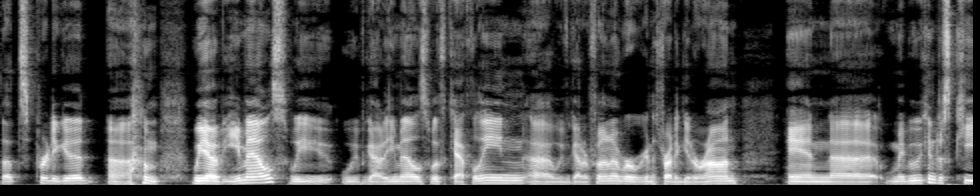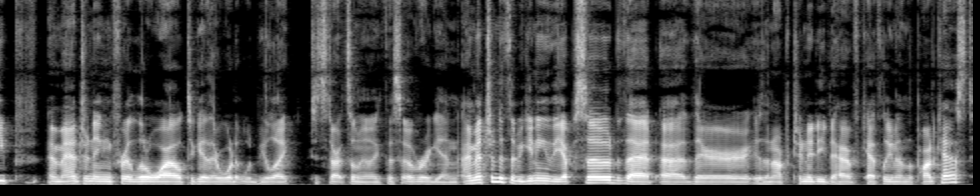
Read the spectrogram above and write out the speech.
That's pretty good. Um, we have emails. We we've got emails with Kathleen. Uh, we've got her phone number. We're gonna try to get her on and uh, maybe we can just keep imagining for a little while together what it would be like to start something like this over again. I mentioned at the beginning of the episode that uh, there is an opportunity to have Kathleen on the podcast,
